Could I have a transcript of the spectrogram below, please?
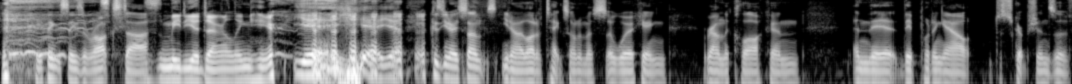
he thinks he's a rock star. This is media darling here. Yeah, yeah, yeah. Because you know, some you know, a lot of taxonomists are working around the clock, and and they're they're putting out descriptions of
